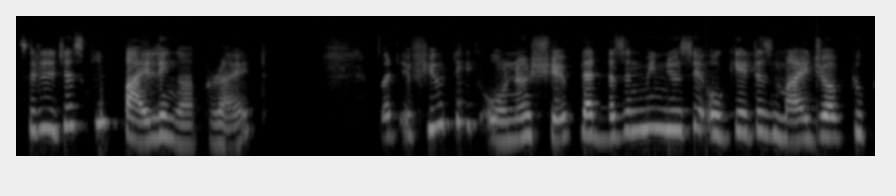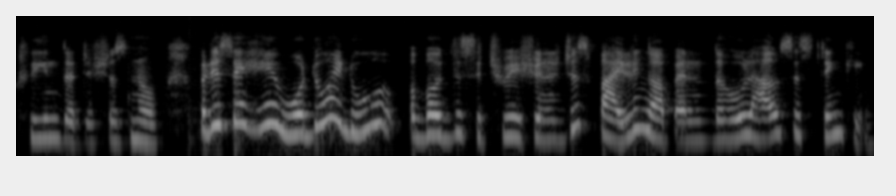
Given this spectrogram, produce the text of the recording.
so it'll just keep piling up, right? But if you take ownership, that doesn't mean you say, okay, it is my job to clean the dishes. No. But you say, hey, what do I do about this situation? It's just piling up and the whole house is stinking.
